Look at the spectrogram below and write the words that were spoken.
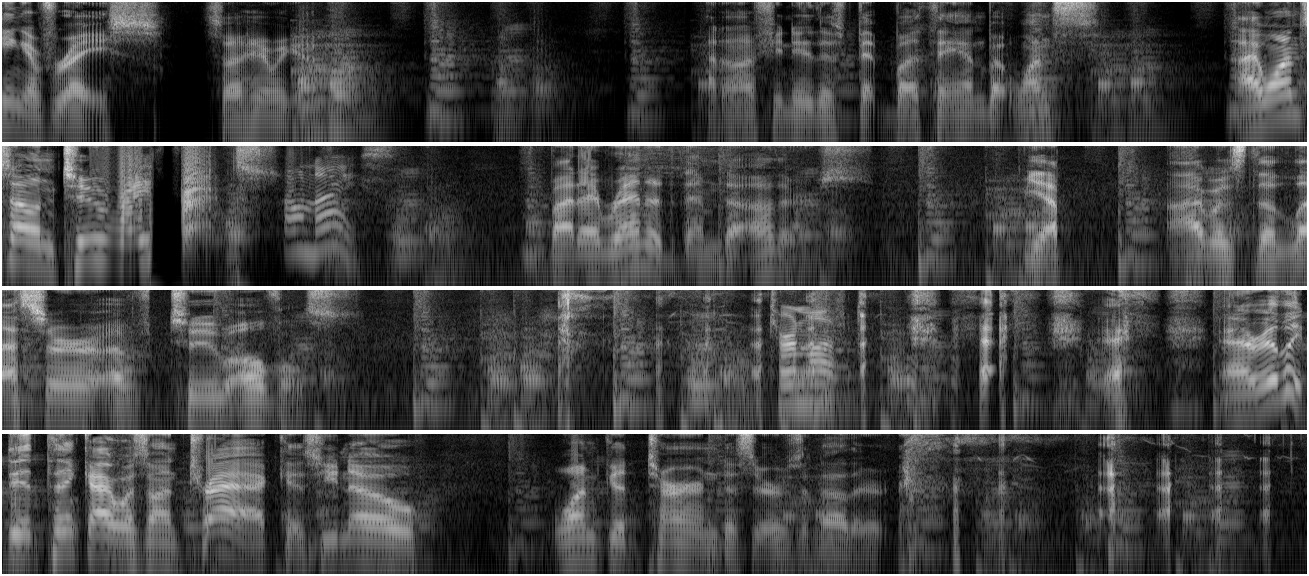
speaking of race, so here we go. I don't know if you knew this bit, Buthan, but once I once owned two racetracks, Oh, nice. but I rented them to others. Yep, I was the lesser of two ovals. Turn left. I really did think I was on track, as you know, one good turn deserves another.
